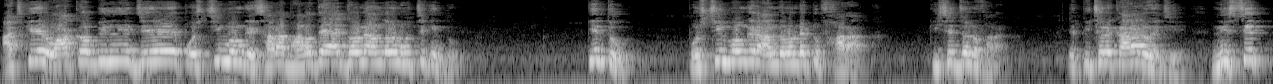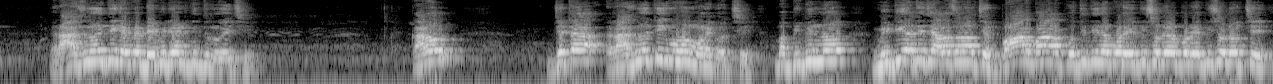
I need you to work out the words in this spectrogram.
আজকের ওয়াকফ বিল নিয়ে যে পশ্চিমবঙ্গে সারা ভারতে এক ধরনের আন্দোলন হচ্ছে কিন্তু। কিন্তু পশ্চিমবঙ্গের আন্দোলনটা একটু ফারাক। কিসের জন্য ফারাক? এর পিছনে কারা রয়েছে? নিশ্চিত রাজনৈতিক একটা ডেভিডেন্ট কিন্তু রয়েছে। কারণ যেটা রাজনৈতিক মহল মনে করছে বা বিভিন্ন মিডিয়াতে যে আলোচনা হচ্ছে, বারবার প্রতিদিনের পর এপিসোডের পর এপিসোড হচ্ছে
